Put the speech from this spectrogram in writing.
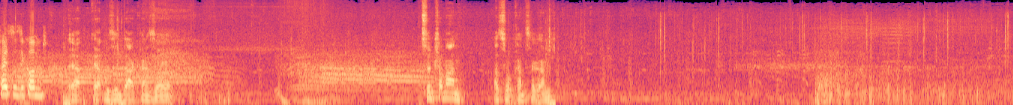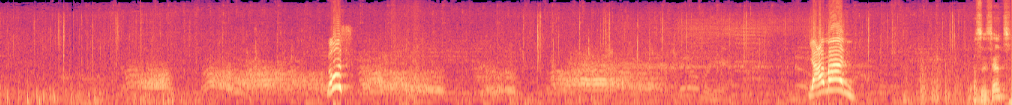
Scheiße, sie kommt. Ja, ja, wir sind da, keine Sorge. Zünd schon mal an. Achso, kannst ja gar nicht. Jetzt?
